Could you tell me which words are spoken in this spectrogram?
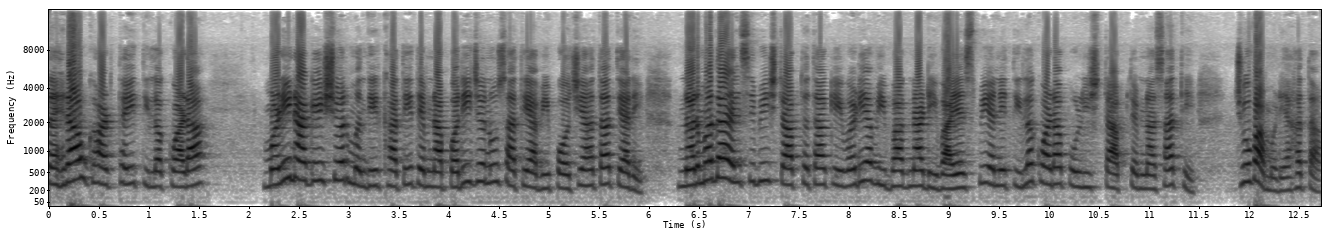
સહેરાવ ઘાટ થઈ તિલકવાડા મણિનાગેશ્વર મંદિર ખાતે તેમના પરિજનો સાથે આવી પહોંચ્યા હતા ત્યારે નર્મદા એલસીબી સ્ટાફ તથા કેવડિયા વિભાગના ડીવાયએસપી અને તિલકવાડા પોલીસ સ્ટાફ તેમના સાથે જોવા મળ્યા હતા.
